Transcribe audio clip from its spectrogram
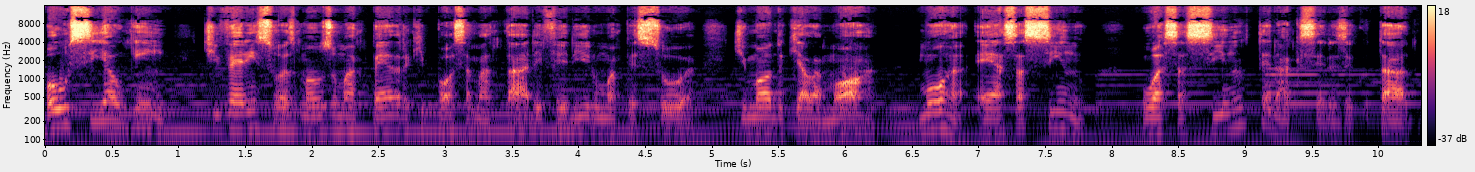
Ou se alguém tiver em suas mãos uma pedra que possa matar e ferir uma pessoa de modo que ela morra, morra é assassino. O assassino terá que ser executado.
